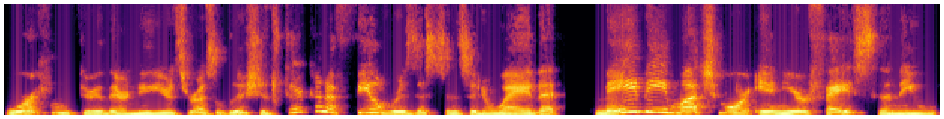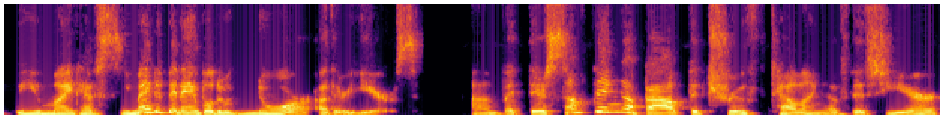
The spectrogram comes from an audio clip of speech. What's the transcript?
working through their New Year's resolutions, they're going to feel resistance in a way that may be much more in your face than you, you might have. You might have been able to ignore other years. Um, but there's something about the truth telling of this year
